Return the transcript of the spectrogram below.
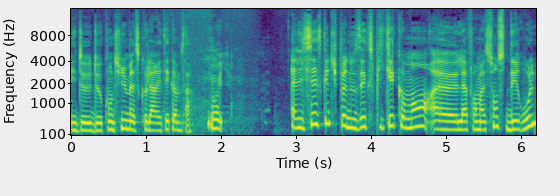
et de, de, continuer ma scolarité comme ça. Oui. Alice, est-ce que tu peux nous expliquer comment la formation se déroule?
